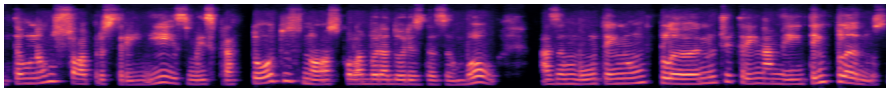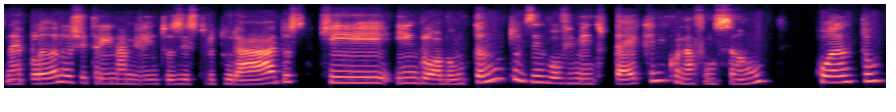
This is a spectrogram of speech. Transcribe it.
Então, não só para os trainees, mas para todos nós, colaboradores da Zambon, a Zambon tem um plano de treinamento, tem planos, né? Planos de treinamentos estruturados que englobam tanto desenvolvimento técnico na função, quanto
